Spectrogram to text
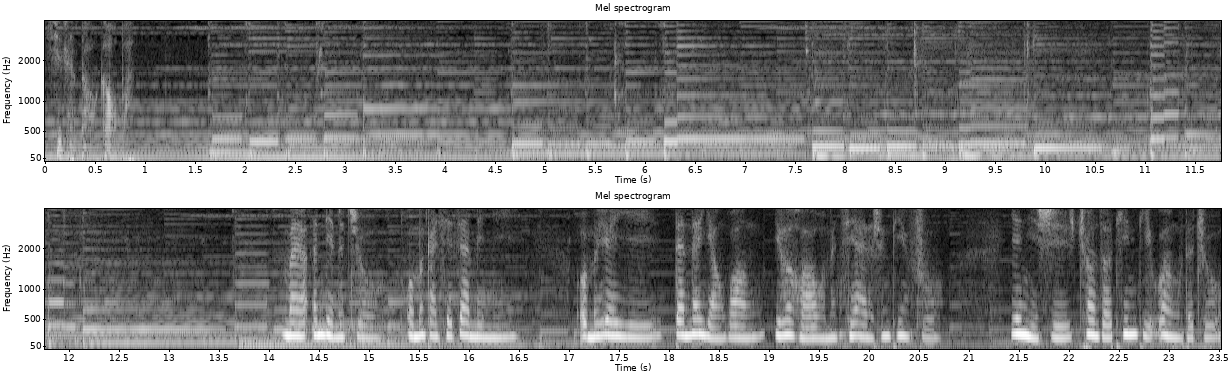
献上祷告吧。满有恩典的主，我们感谢赞美你，我们愿意单单仰望耶和华，我们亲爱的圣天父，因你是创造天地万物的主，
